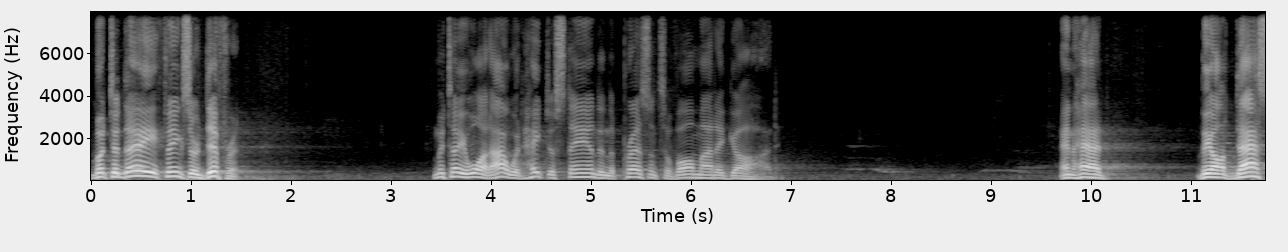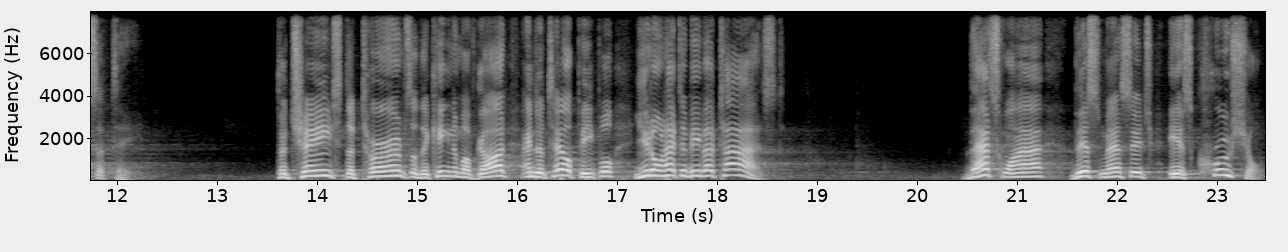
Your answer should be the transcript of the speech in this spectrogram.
but today things are different? Let me tell you what, I would hate to stand in the presence of Almighty God and had the audacity to change the terms of the kingdom of God and to tell people you don't have to be baptized. That's why this message is crucial.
